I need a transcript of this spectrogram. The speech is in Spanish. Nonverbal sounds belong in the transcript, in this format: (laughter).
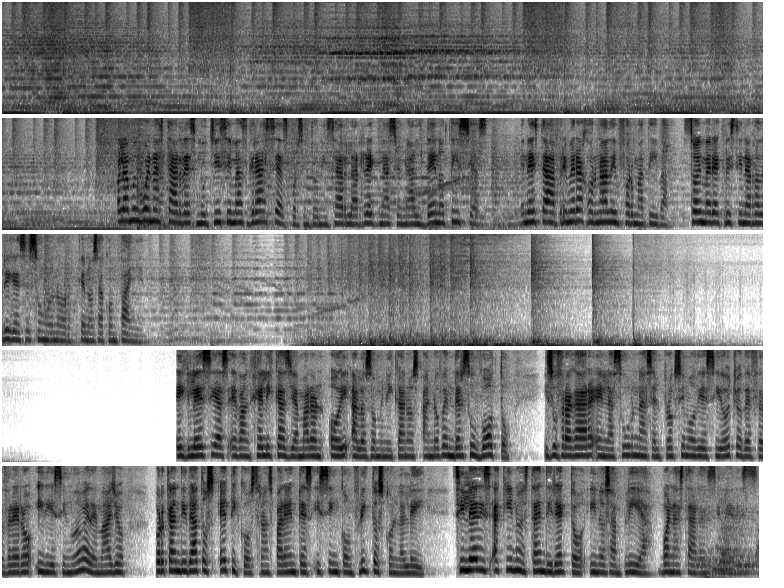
Muy buenas tardes. Muchísimas gracias por sintonizar la Red Nacional de Noticias en esta primera jornada informativa. Soy María Cristina Rodríguez, es un honor que nos acompañen. Iglesias evangélicas llamaron hoy a los dominicanos a no vender su voto y sufragar en las urnas el próximo 18 de febrero y 19 de mayo por candidatos éticos, transparentes y sin conflictos con la ley. Siledis aquí no está en directo y nos amplía. Buenas tardes, Siledis.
